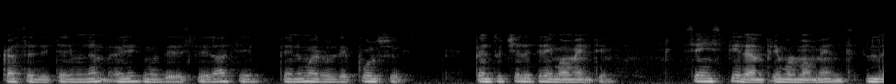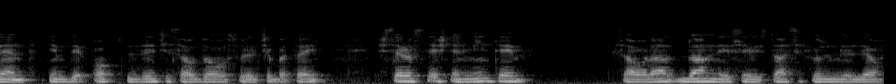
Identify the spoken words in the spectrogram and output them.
ca să determinăm ritmul de respirație pe numărul de pulsuri pentru cele trei momente. Se inspiră în primul moment, lent, timp de 8, 10 sau 12 bătăi și se rostește în minte sau oral, Doamne Iisuse Hristoase, Fiul Dumnezeu.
